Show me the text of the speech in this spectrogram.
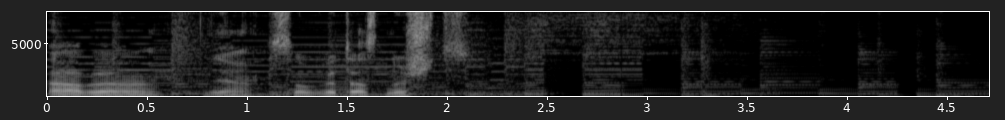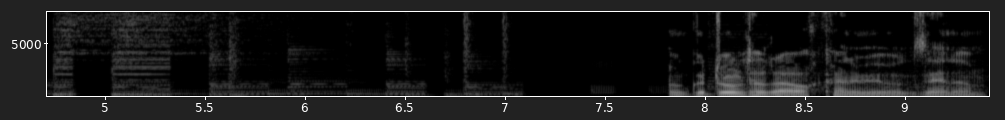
Aber ja, so wird das nichts. Und Geduld hat er auch keine, wie wir gesehen haben.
